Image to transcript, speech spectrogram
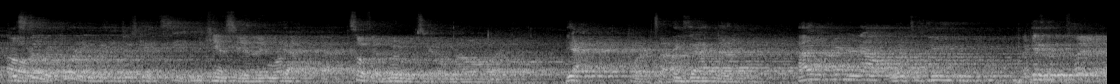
It's Oh, still really? recording, but you just can't see it. You can't see it anymore. Yeah, So if it moves, you don't know like Yeah, where it's at. exactly. I haven't figured out what to do. I get it. Play it.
